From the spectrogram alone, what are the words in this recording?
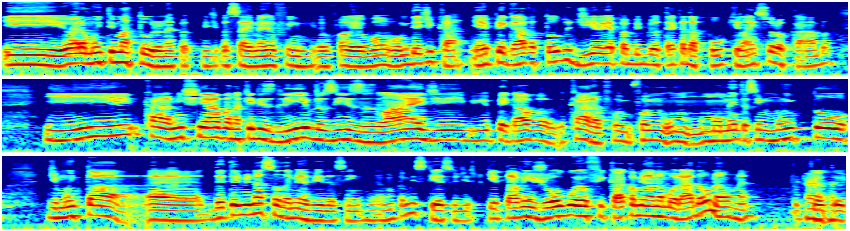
E eu era muito imaturo, né, para pedir para sair, mas eu fui, eu falei, eu vou, vou me dedicar. E aí eu pegava todo dia, eu ia para a biblioteca da PUC lá em Sorocaba. E, cara, me enfiava naqueles livros e slide e pegava. Cara, foi, foi um, momento assim muito. de muita é, determinação da minha vida, assim. Eu nunca me esqueço disso. Porque tava em jogo eu ficar com a minha namorada ou não, né? Porque uhum. eu, eu...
